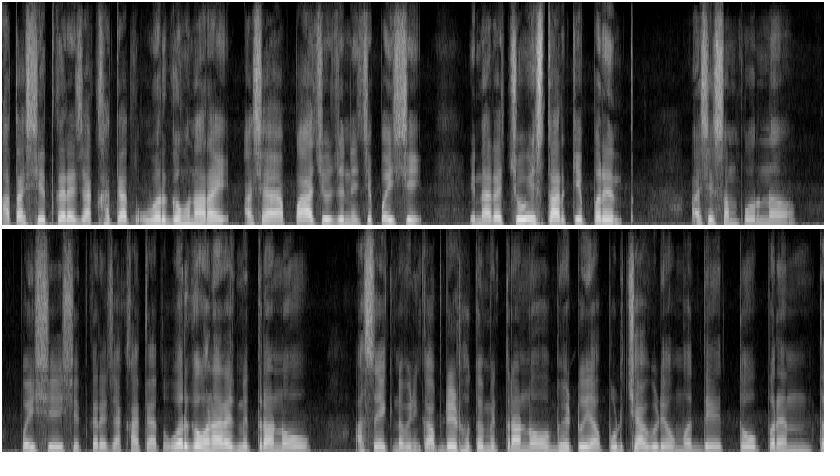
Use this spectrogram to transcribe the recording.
आता शेतकऱ्याच्या खात्यात वर्ग होणार आहे. अशा पाच योजनेचे पैसे येणाऱ्या चोवीस तारखेपर्यंत असे संपूर्ण पैसे शेतकऱ्याच्या खात्यात वर्ग होणार आहेत मित्रांनो. असं एक नवीन अपडेट होतं मित्रांनो. भेटूया पुढच्या व्हिडिओमध्ये तोपर्यंत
